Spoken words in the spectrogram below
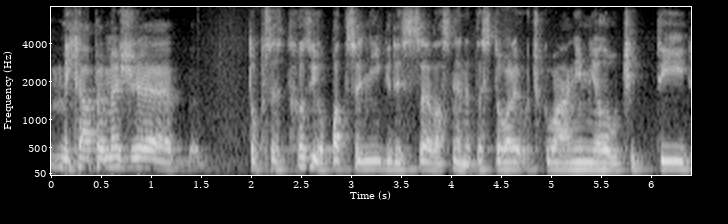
My chápeme, že to předchozí opatření, kdy se vlastně netestovali očkování, mělo určitý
